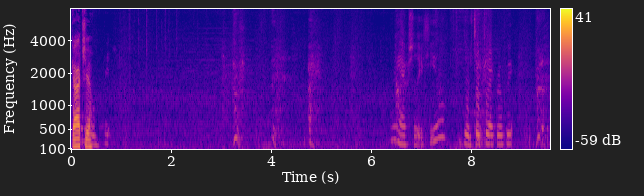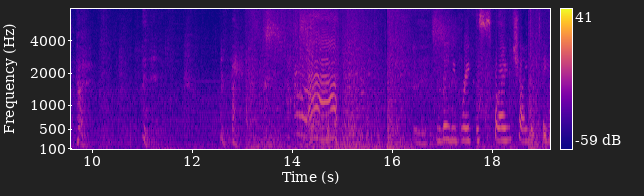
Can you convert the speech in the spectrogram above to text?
Gotcha. Little. Let me actually heal. Do a tic tac real quick. Break this fine china table.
